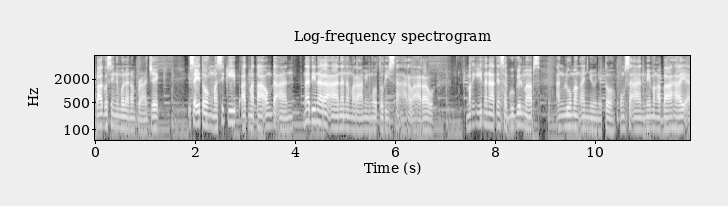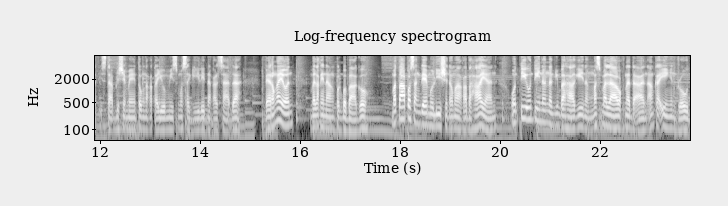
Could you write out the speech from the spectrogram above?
bago sinimulan ng project. Isa itong masikip at mataong daan na dinaraanan ng maraming motorista araw-araw. Makikita natin sa Google Maps ang lumang anyo nito kung saan may mga bahay at establishmentong nakatayo mismo sa gilid ng kalsada. Pero ngayon, malaki na ang pagbabago. Matapos ang demolition ng mga kabahayan, unti-unti nang naging bahagi ng mas malawak na daan ang Kaingin Road.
